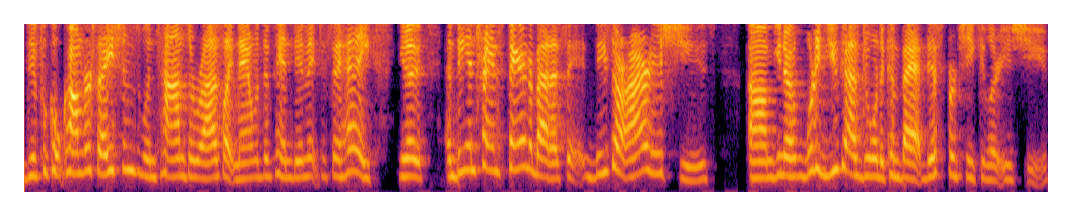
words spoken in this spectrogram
difficult conversations when times arise, like now with the pandemic, to say, hey, you know, and being transparent about it. Say, These are our issues. Um, you know, what are you guys doing to combat this particular issue?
